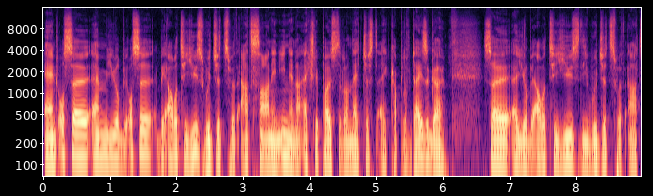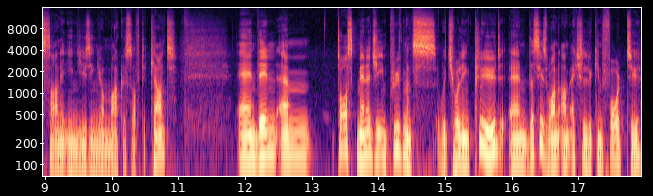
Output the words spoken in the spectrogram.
And also, um, you'll be also be able to use widgets without signing in. And I actually posted on that just a couple of days ago. So uh, you'll be able to use the widgets without signing in using your Microsoft account. And then um, task manager improvements, which will include, and this is one I'm actually looking forward to.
